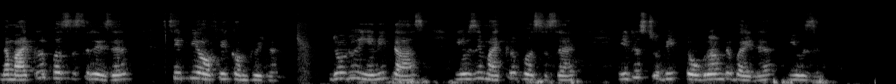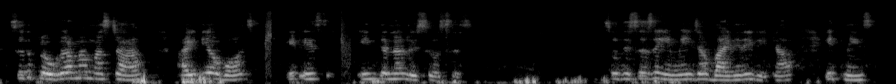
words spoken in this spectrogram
The microprocessor is a CPU of a computer. Due to any task using microprocessor, it is to be programmed by the user. So the programmer must have idea what it is internal resources. So this is the image of binary data. It means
